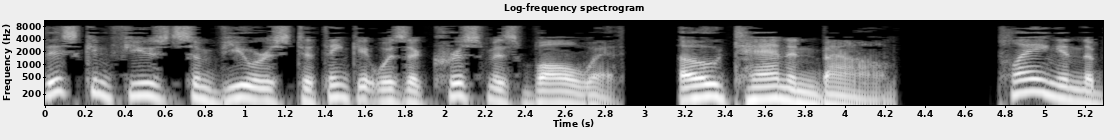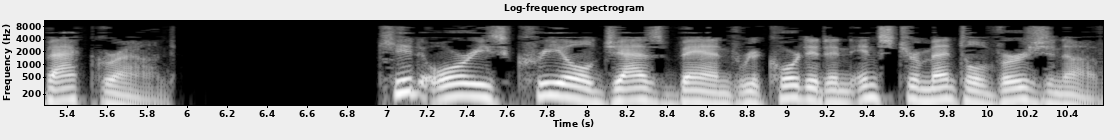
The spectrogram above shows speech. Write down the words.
This confused some viewers to think it was a Christmas ball with O Tannenbaum playing in the background. Kid Ory's Creole Jazz Band recorded an instrumental version of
